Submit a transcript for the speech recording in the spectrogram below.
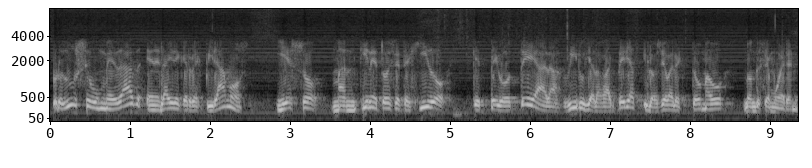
produce humedad en el aire que respiramos y eso mantiene todo ese tejido que pegotea a las virus y a las bacterias y los lleva al estómago donde se mueren.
